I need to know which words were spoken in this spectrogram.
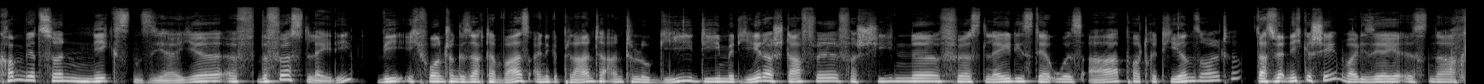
Kommen wir zur nächsten Serie, äh, The First Lady. Wie ich vorhin schon gesagt habe, war es eine geplante Anthologie, die mit jeder Staffel verschiedene First Ladies der USA porträtieren sollte. Das wird nicht geschehen, weil die Serie ist nach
